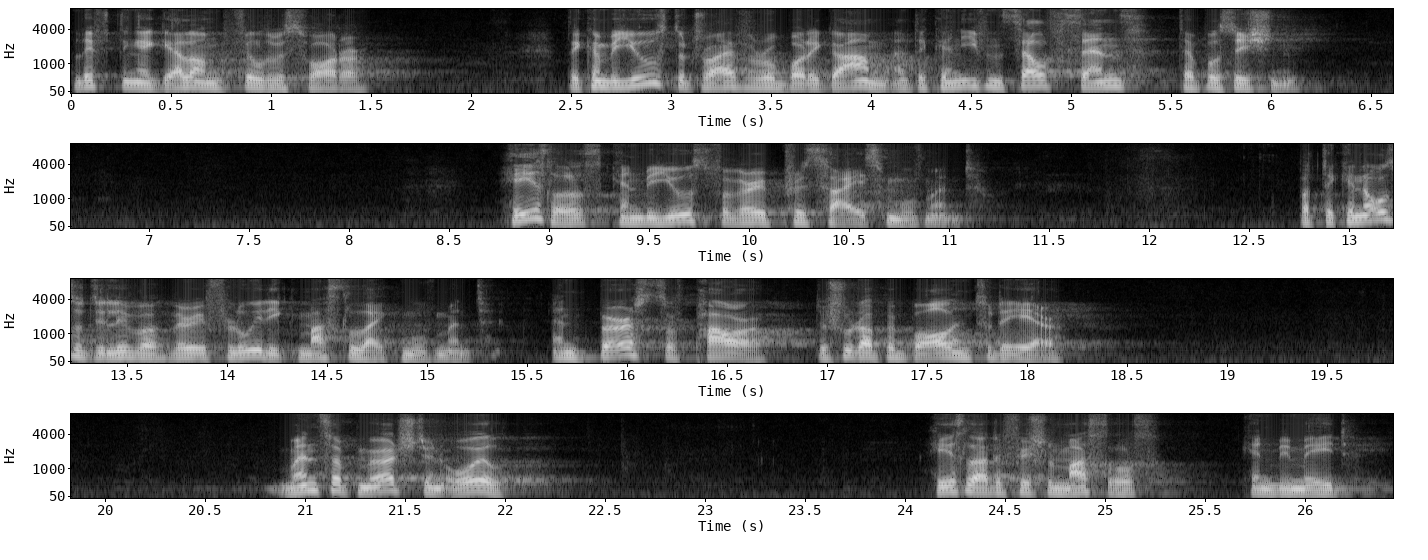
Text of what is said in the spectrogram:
lifting a gallon filled with water. They can be used to drive a robotic arm, and they can even self sense their position. HASELs can be used for very precise movement, but they can also deliver very fluidic muscle like movement and bursts of power to shoot up a ball into the air. When submerged in oil, HASEL artificial muscles can be made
